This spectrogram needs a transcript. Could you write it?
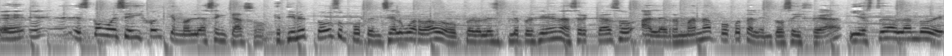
Eh, eh, es como ese hijo al que no le hacen caso, que tiene todo su potencial guardado, pero les, le prefieren hacer caso a la hermana poco talentosa y fea. Y estoy hablando de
